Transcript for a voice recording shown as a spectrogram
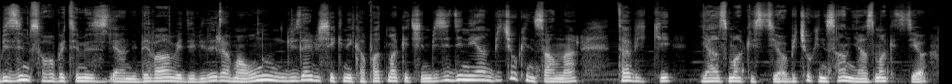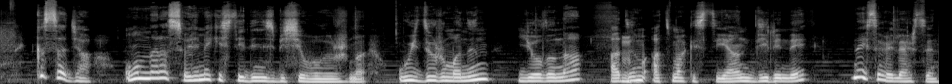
bizim sohbetimiz yani devam edebilir ama onun güzel bir şeklini kapatmak için bizi dinleyen birçok insanlar tabii ki yazmak istiyor. Birçok insan yazmak istiyor. Kısaca onlara söylemek istediğiniz bir şey olur mu? Uydurmanın yoluna adım atmak isteyen birine ne söylersin?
